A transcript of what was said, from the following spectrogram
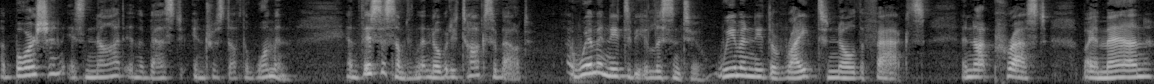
Abortion is not in the best interest of the woman. And this is something that nobody talks about. Women need to be listened to. Women need the right to know the facts and not pressed by a man,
